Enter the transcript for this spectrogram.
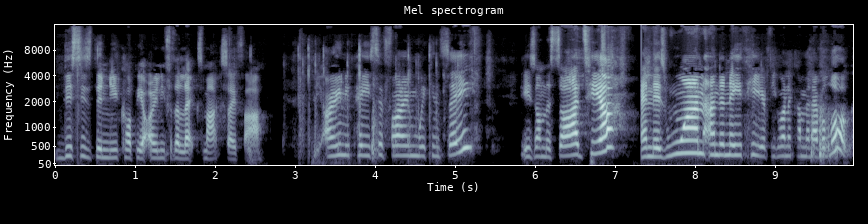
This is the new copier only for the Lexmark so far. The only piece of foam we can see is on the sides here. And there's one underneath here if you want to come and have a look.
